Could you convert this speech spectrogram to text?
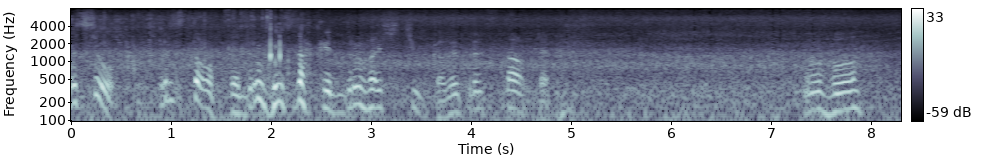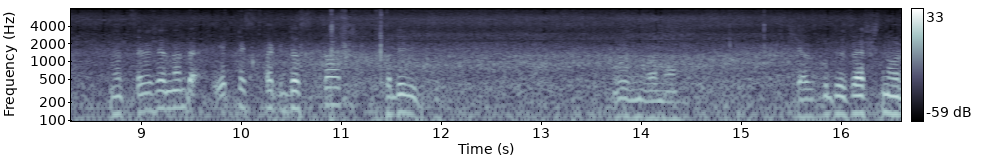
Ось, представте, другий закид, друга щука, ви представте. Ого. Ну це вже треба якось так достати. Подивіться. Вон вона. Зараз буду за шнур.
